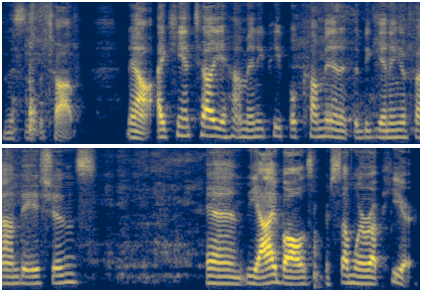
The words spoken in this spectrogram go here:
And this is the top. Now, I can't tell you how many people come in at the beginning of foundations and the eyeballs are somewhere up here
